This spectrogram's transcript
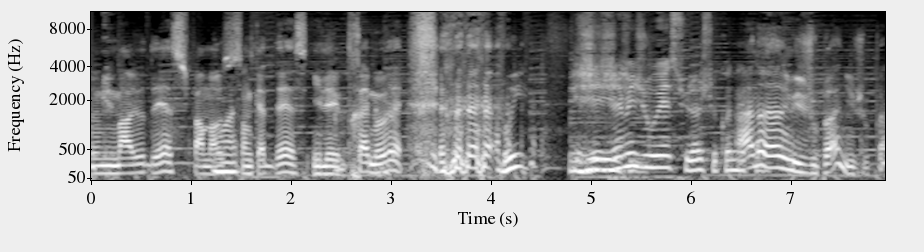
de- Mario DS, Super Mario Ouais. 64 DS, il est très mauvais. Oui. J'ai jamais joué à celui-là, je le connais. Ah pas. non, non, mais il joue pas, il joue pas.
